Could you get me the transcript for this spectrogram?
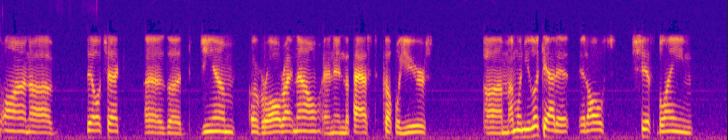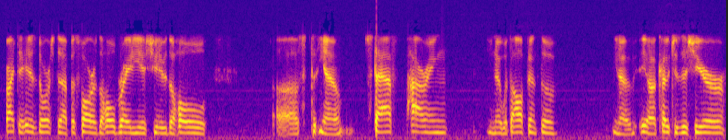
on uh, Belichick as a GM overall right now, and in the past couple years. Um, and when you look at it, it all shifts blame right to his doorstep as far as the whole Brady issue, the whole uh, st- you know staff hiring, you know, with offensive, you know, know coaches this year,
